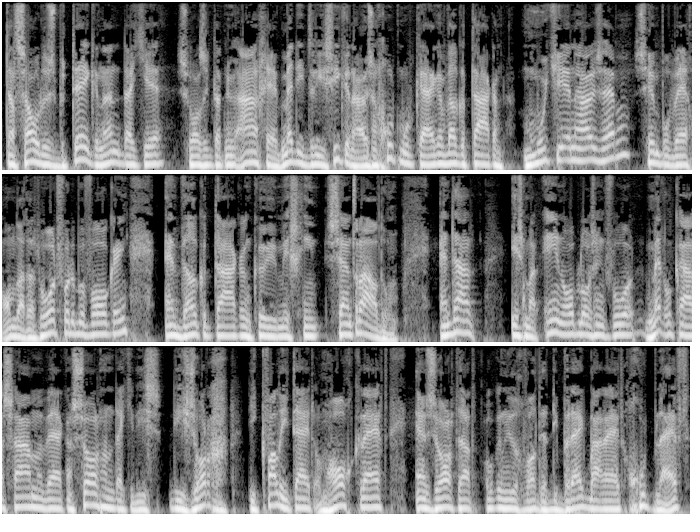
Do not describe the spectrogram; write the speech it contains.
Dat zou dus betekenen dat je, zoals ik dat nu aangeef, met die drie ziekenhuizen goed moet kijken welke taken moet je in huis hebben. Simpelweg omdat het hoort voor de bevolking. En welke taken kun je misschien centraal doen. En daar is maar één oplossing voor. Met elkaar samenwerken. Zorgen dat je die, die zorg, die kwaliteit omhoog krijgt. En zorg dat ook in ieder geval dat die bereikbaarheid goed blijft.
